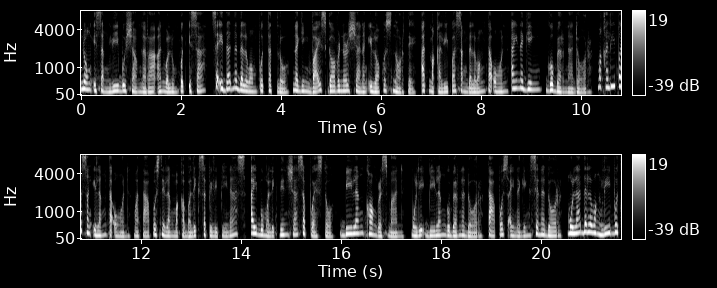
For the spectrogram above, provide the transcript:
noong isang libo siyam na raan walumput isa sa edad na 23, naging Vice Governor siya ng Ilocos Norte at makalipas ang dalawang taon ay naging gobernador. Makalipas ang ilang taon, matapos nilang makabalik sa Pilipinas, ay bumalik din siya sa pwesto bilang congressman, muli bilang gobernador, tapos ay naging senador mula 2010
